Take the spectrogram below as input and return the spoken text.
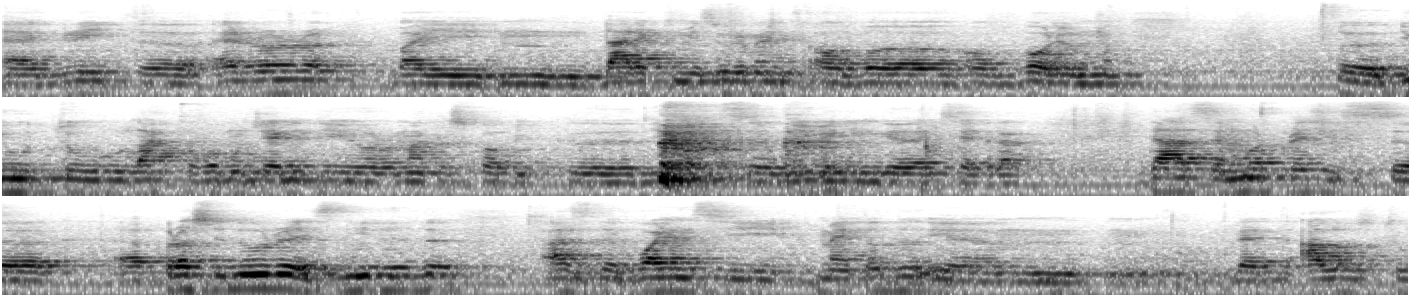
a great error by um, direct measurement of, of volume due to lack of homogeneity or macroscopic uh, defects, weaving, etc. Thus, a more precise procedure is needed as the buoyancy method um, that allows to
